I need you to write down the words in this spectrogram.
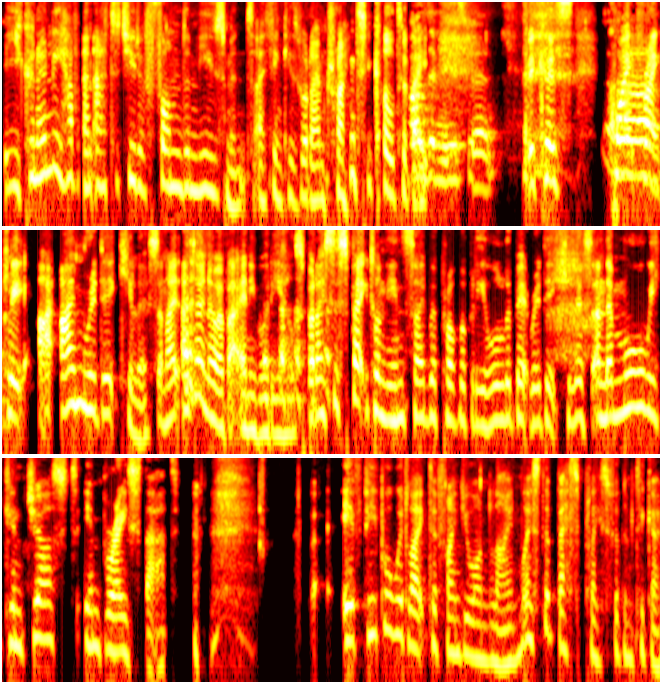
you can only have an attitude of fond amusement i think is what i'm trying to cultivate fond amusement because quite uh. frankly I, am ridiculous and I, I, don't know about anybody else but i suspect on the inside we're probably all a bit ridiculous and the more we can just embrace that if people would like to find you online where's the best place for them to go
